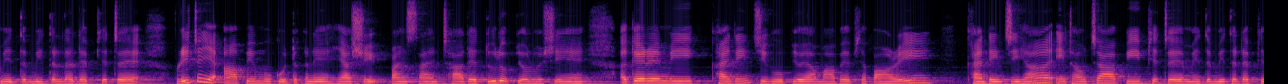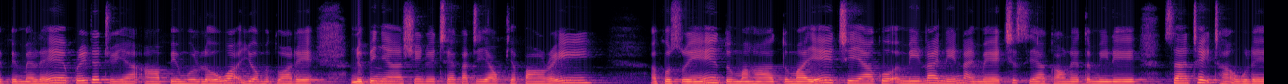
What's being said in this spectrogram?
မင်းသမီးတလက်လက်ဖြစ်တဲ့ပရိသတ်ရဲ့အားပေးမှုကိုတကယ်ရရှိပိုင်ဆိုင်ထားတဲ့သူလို့ပြောလို့ရှိရင်အကယ်ဒမီခိုင်တင်းကြီးကိုပြောရမှာပဲဖြစ်ပါရယ် ခိုင်တင်းကြီးဟာအိမ်ထောင်ကျပြီးဖြစ်တဲ့မင်းသမီးတလက်ဖြစ်ပေမဲ့လည်းပရိသတ်တွေရဲ့အားပေးမှုလုံးဝရော့မသွားတဲ့အနုပညာရှင်တွေထက်ကတစ်ယောက်ဖြစ်ပါရယ်အခုဆိုရင်သူမဟာသူမရဲ့ခြေရာကိုအမိလိုက်နေနိုင်မဲ့ချစ်စရာကောင်းတဲ့သမီးလေးစံထိတ်ထားဦးလဲ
